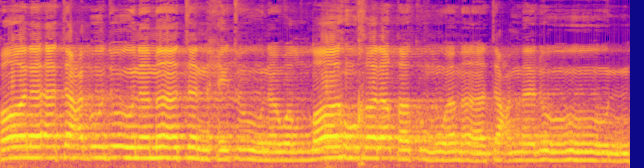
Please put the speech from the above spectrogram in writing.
قال أتعبدون ما تنحتون والله خلقكم وما تعملون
